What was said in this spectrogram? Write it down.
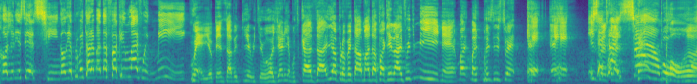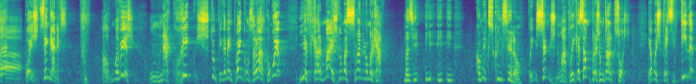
Roger ia ser single e aproveitar a motherfucking life with me. Ué, eu pensava que eu e seu Rogério íamos casar e aproveitar a motherfucking life with me, né? Mas, mas, mas isso é... É, é, isso é traição, porra. Pois desenganem-se. Alguma vez, um naco rico e estupidamente bem conservado como eu ia ficar mais de uma semana no mercado. Mas e, e- e- e como é que se conheceram? Conhecemos numa aplicação para juntar pessoas. É uma espécie de Tinder,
